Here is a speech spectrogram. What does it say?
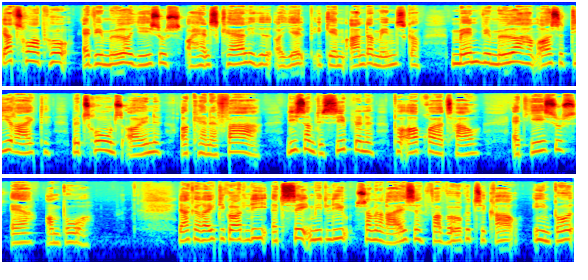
Jeg tror på, at vi møder Jesus og hans kærlighed og hjælp igennem andre mennesker, men vi møder ham også direkte med troens øjne og kan erfare, ligesom disciplene på oprørt hav, at Jesus er ombord. Jeg kan rigtig godt lide at se mit liv som en rejse fra vugge til grav i en båd,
